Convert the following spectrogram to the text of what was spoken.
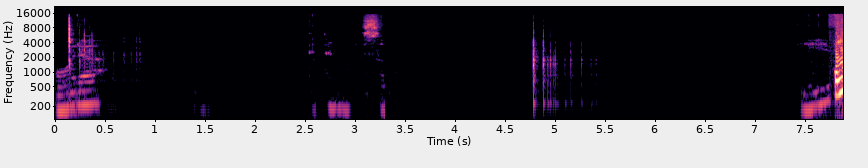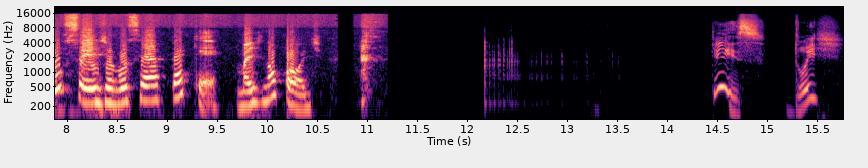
Agora. Determinação. E Ou seja, você até quer, mas não pode. Que isso? Dois?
